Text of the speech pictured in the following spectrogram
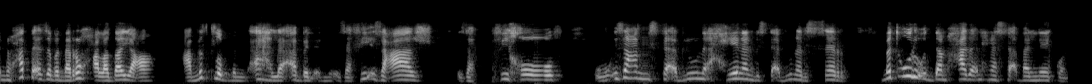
إنه حتى إذا بدنا نروح على ضيعة عم نطلب من أهلها قبل إنه إذا في إزعاج إذا في خوف وإذا عم يستقبلونا أحيانا بيستقبلونا بالسر. ما تقولوا قدام حدا نحن استقبلناكم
